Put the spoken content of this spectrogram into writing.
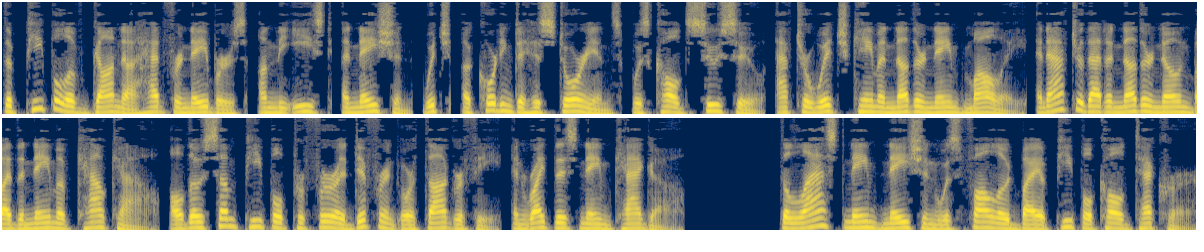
The people of Ghana had for neighbors, on the east, a nation, which, according to historians, was called Susu, after which came another named Mali, and after that another known by the name of Kaukau, although some people prefer a different orthography, and write this name Kago. The last named nation was followed by a people called Tekrer.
